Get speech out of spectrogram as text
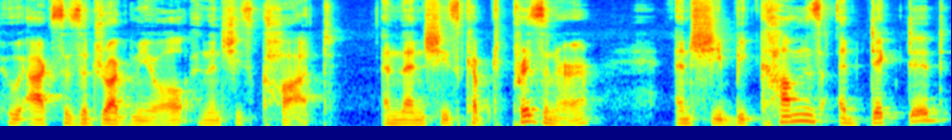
who acts as a drug mule, and then she's caught, and then she's kept prisoner, and she becomes addicted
